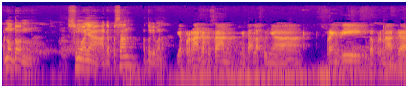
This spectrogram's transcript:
penonton semuanya ada pesan atau gimana? Ya pernah ada pesan minta lagunya Frankie juga pernah ada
